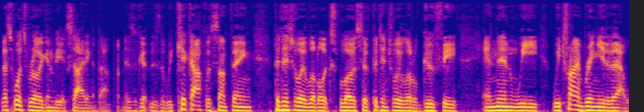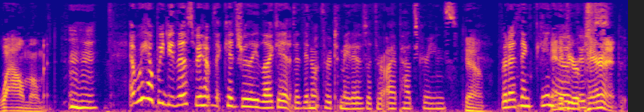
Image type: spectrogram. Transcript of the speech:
That's what's really going to be exciting about them is, is that we kick off with something potentially a little explosive, potentially a little goofy, and then we, we try and bring you to that wow moment. Mm-hmm. And we hope we do this. We hope that kids really like it, that they don't throw tomatoes at their iPad screens. Yeah. But I think, you know, And if you're a parent,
